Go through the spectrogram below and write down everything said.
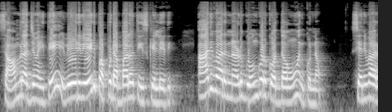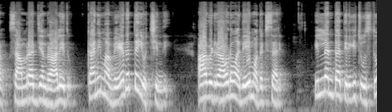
సామ్రాజ్యం అయితే వేడివేడి పప్పు డబ్బాలో తీసుకెళ్ళేది. ఆదివారం నాడు గోంగూర కొద్దాము అనుకున్నాం. శనివారం సామ్రాజ్యం రాలేదు. కానీ మా వేదత్తయ్య వచ్చింది. ఆవిడ రావడం అదే మొదటిసారి. ఇల్లంతా తిరిగి చూస్తూ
